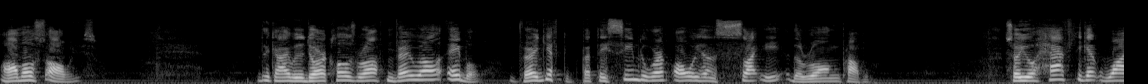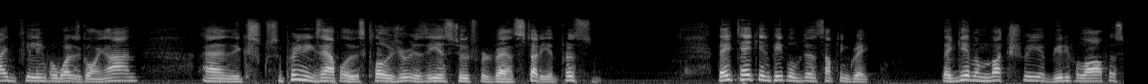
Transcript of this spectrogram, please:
Almost always the guy with the door closed were often very well able, very gifted, but they seemed to work always on slightly the wrong problem. So you have to get wide feeling for what is going on. And the supreme example of this closure is the Institute for Advanced Study at Princeton. They take in people who've done something great. They give them luxury, a beautiful office,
